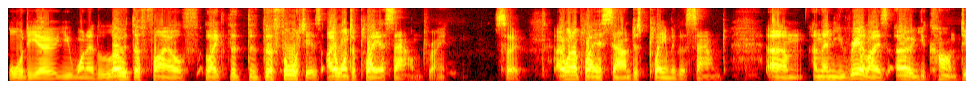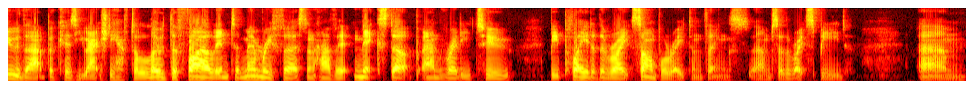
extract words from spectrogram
audio, you want to load the file. Like the, the the thought is, I want to play a sound, right? So I want to play a sound, just play me the sound. Um, and then you realize, oh, you can't do that because you actually have to load the file into memory first and have it mixed up and ready to be played at the right sample rate and things, um, so the right speed. Um,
